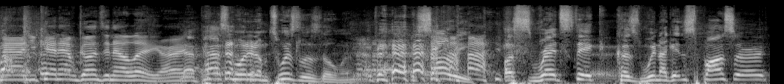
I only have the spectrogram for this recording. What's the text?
man, you can't have guns in LA, all right? Now, pass me one of them Twizzlers, though, man. Sorry, a red stick, because we're not getting sponsored.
